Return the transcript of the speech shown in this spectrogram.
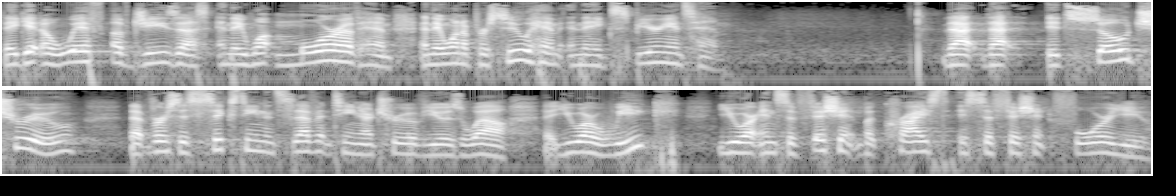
they get a whiff of Jesus and they want more of him and they want to pursue him and they experience him. That, that it's so true that verses 16 and 17 are true of you as well. That you are weak, you are insufficient, but Christ is sufficient for you.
